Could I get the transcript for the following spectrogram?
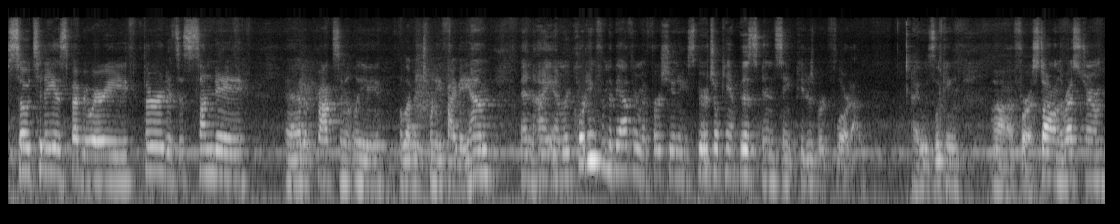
So today is February 3rd. It's a Sunday at approximately 11:25 a.m. and I am recording from the bathroom at First Unity Spiritual Campus in St. Petersburg, Florida. I was looking uh, for a stall in the restroom.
